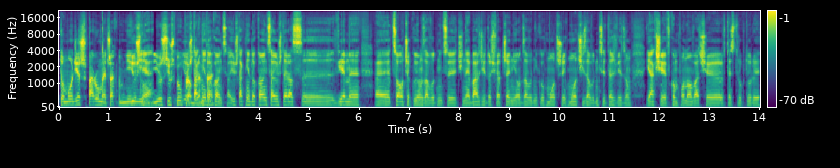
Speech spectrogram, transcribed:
to młodzież w paru meczach nie, Już nie. Już, już był już problem, tak nie tak? do końca. Już tak nie do końca. Już teraz wiemy, co oczekują zawodnicy, ci najbardziej doświadczeni od zawodników młodszych. Młodsi zawodnicy też wiedzą, jak się wkomponować e, w te struktury.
